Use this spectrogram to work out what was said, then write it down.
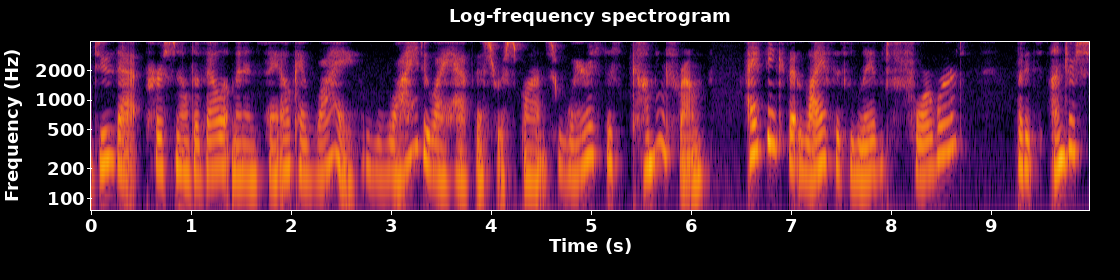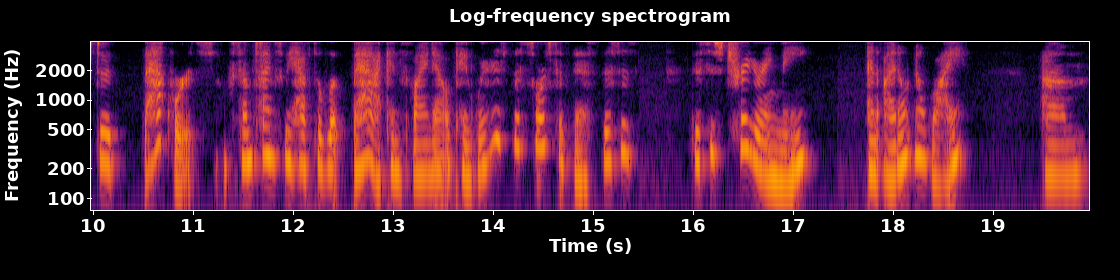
do that personal development and say, okay, why? Why do I have this response? Where is this coming from? I think that life is lived forward, but it's understood backwards. Sometimes we have to look back and find out, okay, where is the source of this? This is this is triggering me. and I don't know why. Um,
